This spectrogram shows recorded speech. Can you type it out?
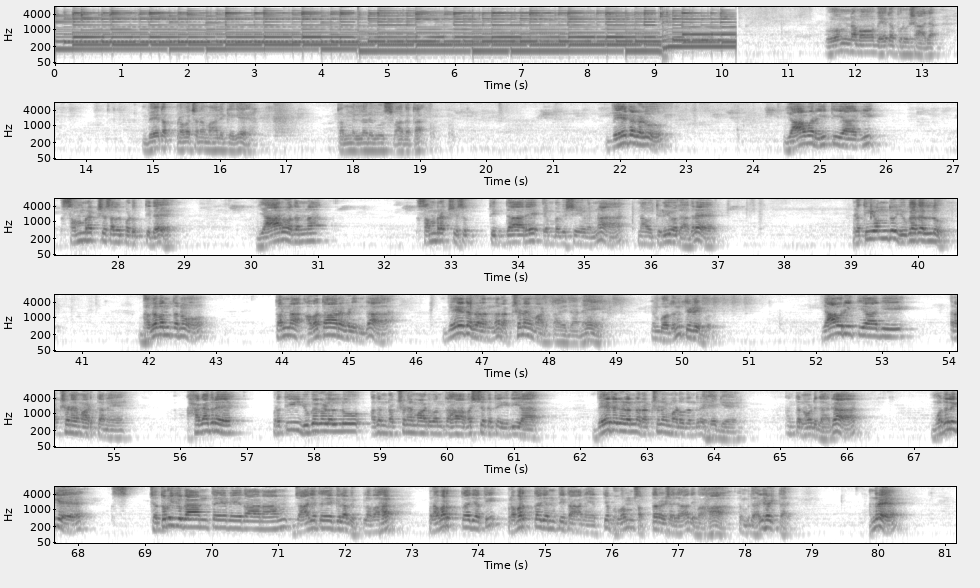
ಓಂ ನಮೋ ವೇದ ಪುರುಷಾಯ. ವೇದ ಪ್ರವಚನ ಮಾಲಿಕೆಗೆ ತಮ್ಮೆಲ್ಲರಿಗೂ ಸ್ವಾಗತ. ವೇದಗಳು ಯಾವ ರೀತಿಯಾಗಿ ಸಂರಕ್ಷಿಸಲ್ಪಡುತ್ತಿದೆ? ಯಾರು ಅದನ್ನು ಸಂರಕ್ಷಿಸುತ್ತಿದ್ದಾರೆ ಎಂಬ ವಿಷಯವನ್ನು ನಾವು ತಿಳಿಯೋದಾದರೆ, ಪ್ರತಿಯೊಂದು ಯುಗದಲ್ಲೂ ಭಗವಂತನು ತನ್ನ ಅವತಾರಗಳಿಂದ ವೇದಗಳನ್ನು ರಕ್ಷಣೆ ಮಾಡ್ತಾ ಇದ್ದಾನೆ ಎಂಬುದನ್ನು ತಿಳಿಯಬಹುದು. ಯಾವ ರೀತಿಯಾಗಿ ರಕ್ಷಣೆ ಮಾಡ್ತಾನೆ? ಹಾಗಾದರೆ ಪ್ರತಿ ಯುಗಗಳಲ್ಲೂ ಅದನ್ನು ರಕ್ಷಣೆ ಮಾಡುವಂತಹ ಅವಶ್ಯಕತೆ ಇದೆಯಾ? ವೇದಗಳನ್ನು ರಕ್ಷಣೆ ಮಾಡೋದಂದರೆ ಹೇಗೆ? ಅಂತ ನೋಡಿದಾಗ, ಮೊದಲಿಗೆ ಚತುರ್ಯುಗಾಂತೆ ವೇದಾನಾಂ ಜಾಯತೆ ಕಿಲ ವಿಪ್ಲವ, ಪ್ರವರ್ತಯತಿ ಪ್ರವರ್ತಯಂತಿ ತಾನೇತ್ಯ ಭುವಂ ಸಪ್ತರ್ಷಯ ದಿವಹ ಎಂಬುದಾಗಿ ಹೇಳ್ತಾರೆ. ಅಂದರೆ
